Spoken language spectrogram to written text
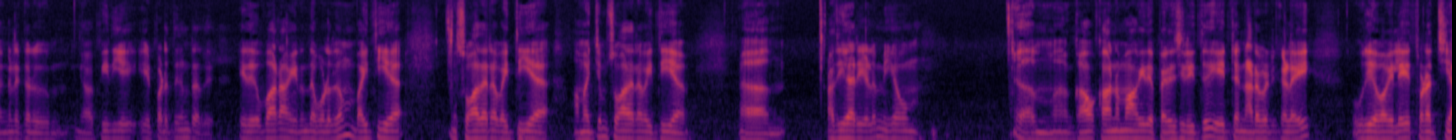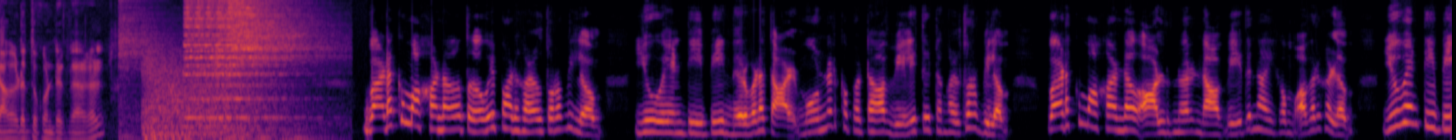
எங்களுக்கு ஒரு பீதியை ஏற்படுத்துகின்றது. இது எவ்வாறாக இருந்த பொழுதும் வைத்திய சுகாதார வைத்திய அமைச்சும் சுகாதார வைத்திய அதிகாரிகளும் மிகவும் கவனமாக இதை பரிசீலித்து ஏற்ற நடவடிக்கைகளை உரிய வகையிலே தொடர்ச்சியாக எடுத்துக்கொண்டிருக்கிறார்கள். வடக்கு மாகாண தேவைப்பாடுகள் தொடர்பிலும் யுஎன்டிபி நிறுவனத்தால் முன்னெடுக்கப்பட்ட வேலைத்திட்டங்கள் தொடர்பிலும் வடக்கு மாகாண ஆளுநர் நா. வேதநாயகம் அவர்களும் யுஎன்டிபி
